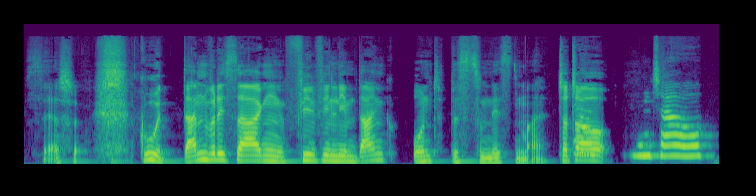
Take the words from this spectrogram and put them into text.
Sehr schön. Gut, dann würde ich sagen, vielen, vielen lieben Dank und bis zum nächsten Mal. Ciao, ciao. Ja, ciao.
